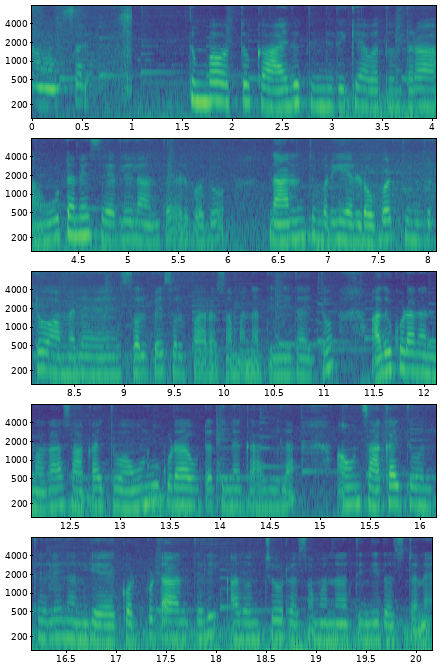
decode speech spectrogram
ಹಾಂ, ಸರಿ. ತುಂಬ ಹೊತ್ತು ಕಾಯ್ದು ತಿಂದಿದ್ದಕ್ಕೆ ಅವತ್ತೊಂಥರ ಊಟನೇ ಸೇರಲಿಲ್ಲ ಅಂತ ಹೇಳ್ಬೋದು. ನಾನಂತೂ ಬರೀ ಎರಡು ಒಬ್ಬಟ್ಟು ತಿಂದ್ಬಿಟ್ಟು ಆಮೇಲೆ ಸ್ವಲ್ಪ ಸ್ವಲ್ಪ ರಸಮನ್ನ ತಿಂದಿದ್ದಾಯಿತು. ಅದು ಕೂಡ ನನ್ನ ಮಗ ಸಾಕಾಯಿತು. ಅವನಿಗೂ ಕೂಡ ಊಟ ತಿನ್ನೋಕ್ಕಾಗಿಲ್ಲ. ಅವ್ನು ಸಾಕಾಯಿತು ಅಂಥೇಳಿ ನನಗೆ ಕೊಟ್ಬಿಟ್ಟ ಅಂಥೇಳಿ ಅದೊಂಚೂರು ರಸಮನ್ನ ತಿಂದಿದ್ದಷ್ಟೇ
